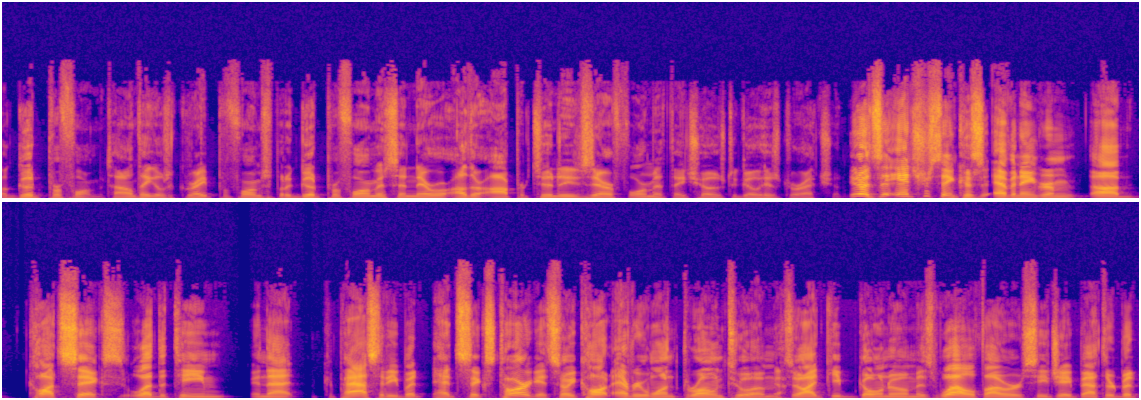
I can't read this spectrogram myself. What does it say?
a good performance. I don't think it was a great performance, but a good performance, and there were other opportunities there for him if they chose to go his direction. You know, it's interesting because Evan Engram uh, caught six, led the team in that capacity, but had six targets. So he caught everyone thrown to him. So I'd keep going to him as well if I were C.J. Beathard. But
